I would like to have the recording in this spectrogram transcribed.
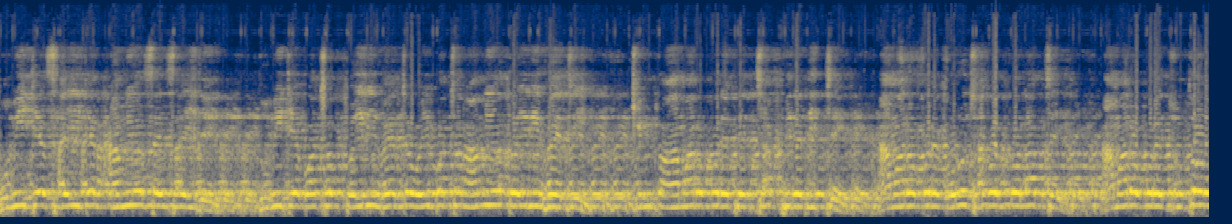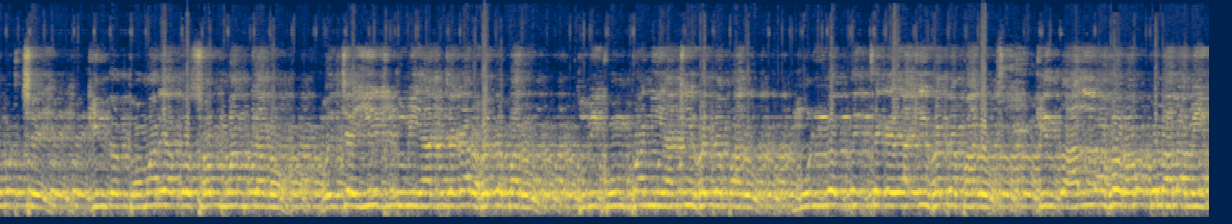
তুমি যে সাইজের, আমিও সেই সাইজের। তুমি যে বছর তৈরি হয়েছে, ওই বছর আমিও তৈরি হয়েছি। কিন্তু আমার উপরে পেচ্ছাপ ফিরে দিচ্ছে। আমার উপরে গরু, ছাগল তোলাচ্ছে আমার উপরে জুতো উঠছে। কিন্তু তোমার এত সম্মান কেন? বলছে, ইট তুমি এক জায়গার হতে পারো। তুমি কোম্পানি একই হতে পারো। মূল্যর দিক থেকে একই হতে পারো। কিন্তু আল্লাহ রব্বুল আলামিন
